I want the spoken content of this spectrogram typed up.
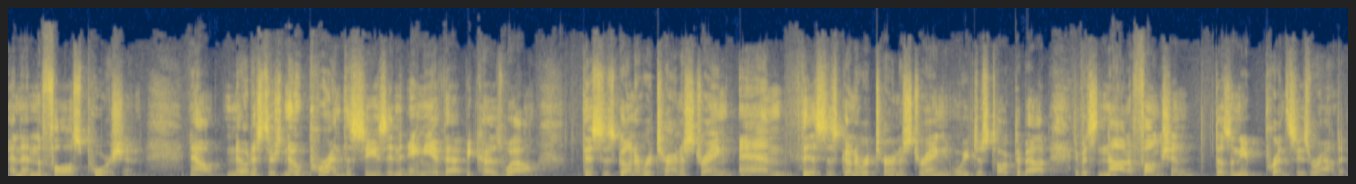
and then the false portion. Now, notice there's no parentheses in any of that because, well, this is going to return a string and this is going to return a string. We just talked about if it's not a function, doesn't need parentheses around it.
